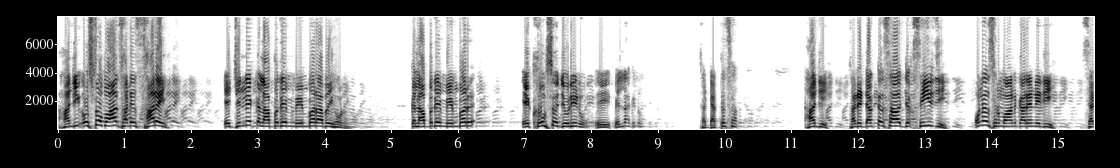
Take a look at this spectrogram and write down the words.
ਹਾਂਜੀ, ਉਸ ਤੋਂ ਬਾਅਦ ਸਾਡੇ ਸਾਰੇ, ਇਹ ਜਿੰਨੇ ਕਲੱਬ ਦੇ ਮੈਂਬਰ ਆ ਬਈ ਹੁਣ, ਕਲੱਬ ਦੇ ਮੈਂਬਰ, ਇਹ ਖੂਬਸੂਰਤ ਜੋੜੀ ਨੂੰ, ਇਹ ਪਹਿਲਾਂ ਕਿਹਨੂੰ? ਸਾਡੇ ਡਾਕਟਰ ਸਾਹਿਬ। ਹਾਂਜੀ, ਸਾਡੇ ਡਾਕਟਰ ਸਾਹਿਬ ਜਗਸੀਰ ਜੀ, ਉਹਨਾਂ ਨੂੰ ਸਨਮਾਨ ਕਰ ਰਹੇ ਨੇ ਜੀ। ਸਾਡੇ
